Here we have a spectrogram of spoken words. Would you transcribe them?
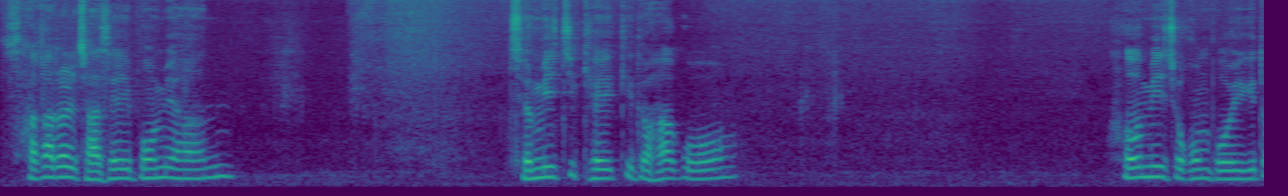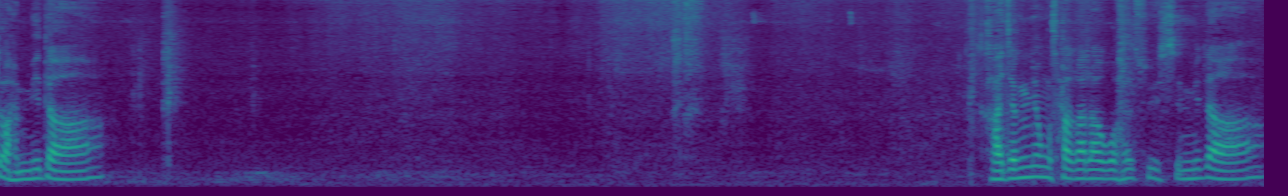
사과를 자세히 보면 점이 찍혀 있기도 하고 험이 조금 보이기도 합니다. 가정용 사과라고 할 수 있습니다.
